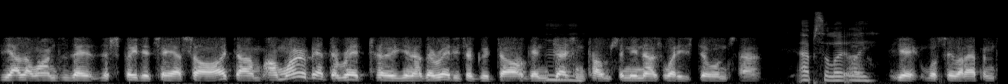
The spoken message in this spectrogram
the other ones, the, the speed it's our side. Um, I'm worried about the red too. You know, the red is a good dog, and Jason Thompson, he knows what he's doing. So Absolutely. yeah, we'll see what happens.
